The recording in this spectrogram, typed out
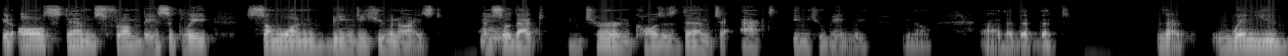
it all stems from basically someone being dehumanized. Mm. And so hmm. that in turn causes them to act inhumanely, you know, uh, that, that, that, that when you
